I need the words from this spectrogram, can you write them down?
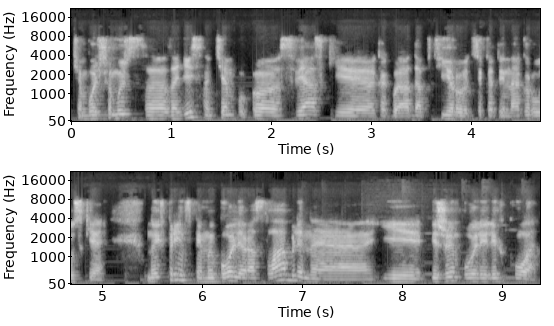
Чем больше мышц э, задействовано, тем э, связки как бы адаптируются к этой нагрузке. Ну и в принципе мы более расслаблены и бежим более легко.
